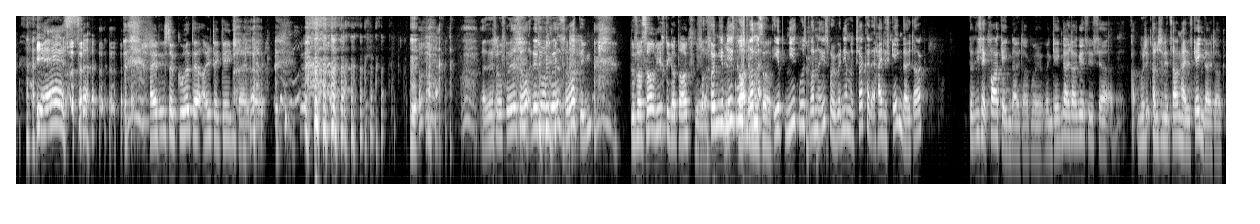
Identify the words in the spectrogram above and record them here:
Yes! Heute ist der gute alte Gegenteiltag. Also das war früher so, das war früher so ein Ding. Das war so ein wichtiger Tag früher. Vor allem, ich habe nie, gewusst, wann, so. ich hab nie gewusst, wann er ist, weil wenn jemand gesagt hat, heute ist Gegenteiltag, dann ist ja kein Gegenteiltag, weil wenn Gegenteiltag ist, ist ja, muss, kannst du nicht sagen, heute ist Gegenteiltag.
